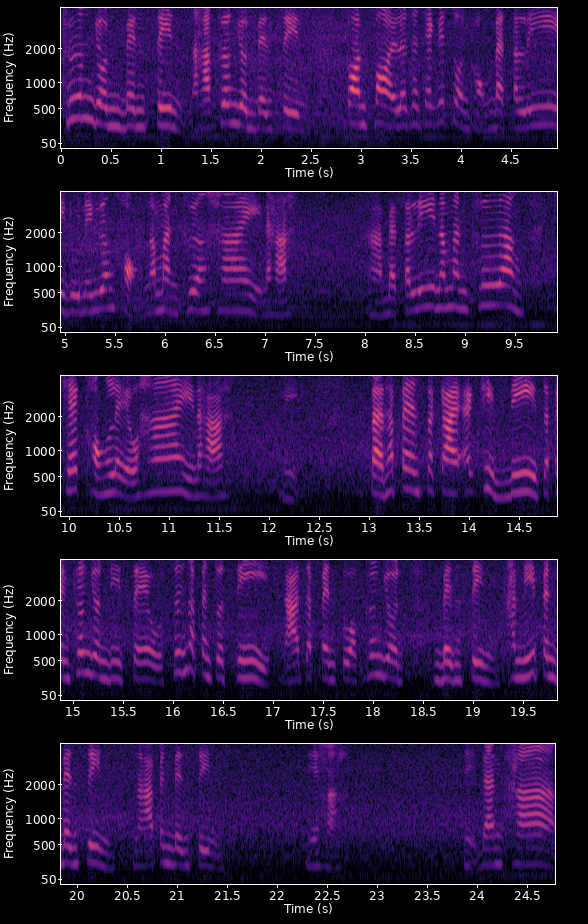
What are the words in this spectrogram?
เครื่องยนต์เบนซินนะคะ เครื่องยนต์เบนซิน ก่อนปล่อยเราจะเช็คในส่วนของแบตเตอรี่ดูในเรื่องของน้ำมันเครื่องให้นะคะอ่าแบตเตอรี่น้ำมันเครื่อง เช็คของเหลวให้นะคะ แต่ถ้าเป็น Sky Active D จะเป็นเครื่องยนต์ดีเซล ซึ่งถ้าเป็นตัว G นะจะเป็นตัวเครื่องยนต์เบนซิน คันนี้เป็นเบนซินนะคะเป็นเบนซิน นี่ค่ะ นี่ด้านข้าง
